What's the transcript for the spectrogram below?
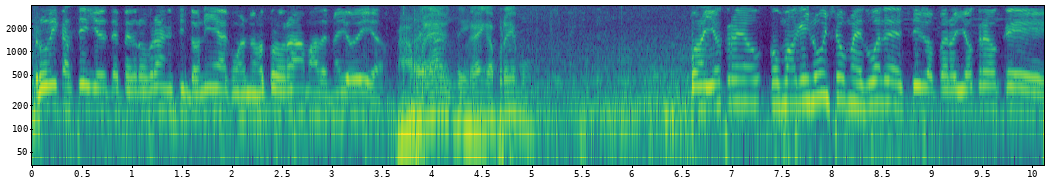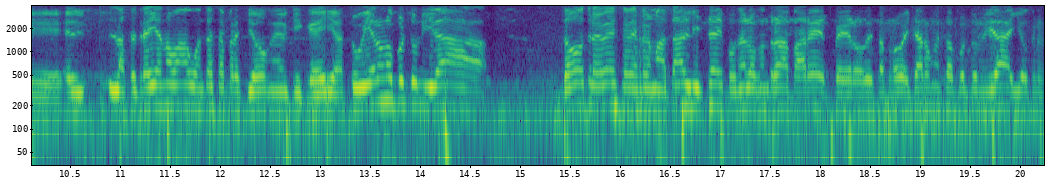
Rudy Castillo desde Pedro Brán en sintonía con el mejor programa del mediodía. Adelante. Venga, primo. Bueno, yo creo, como aguilucho me duele decirlo, pero yo creo que el- las estrellas no van a aguantar esa presión en el Quiqueya. Tuvieron la oportunidad dos o tres veces de rematar el Licey y ponerlo contra la pared, pero desaprovecharon esa oportunidad y yo creo,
